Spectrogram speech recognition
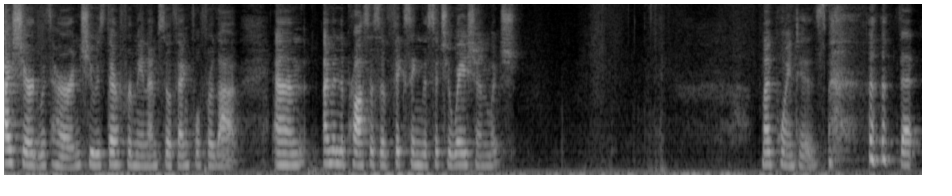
I shared with her and she was there for me and I'm so thankful for that. And I'm in the process of fixing the situation, which my point is that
